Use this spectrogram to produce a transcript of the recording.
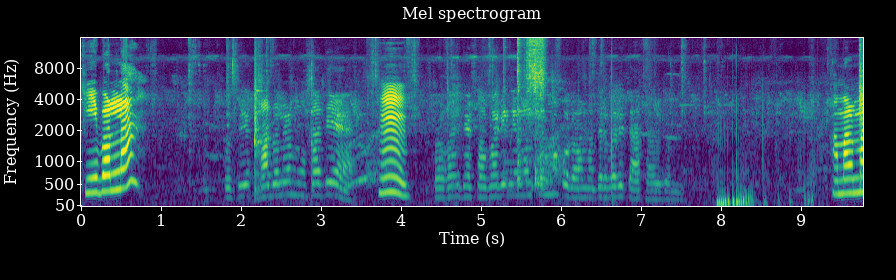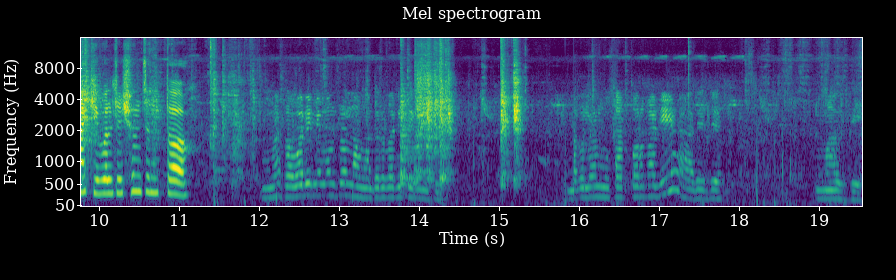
কি বললা? খাদলের দিয়ে হুম। সবারই নিমন্ত্রণ করো আমাদের বাড়িতে আসার জন্য। আমার মা কি বলছে শুনছেন তো? আমরা সবারই নিমন্ত্রণ আমাদের বাড়িতে কিন্তু। খাদলের তরকারি আর এই যে মাছ দিয়ে।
